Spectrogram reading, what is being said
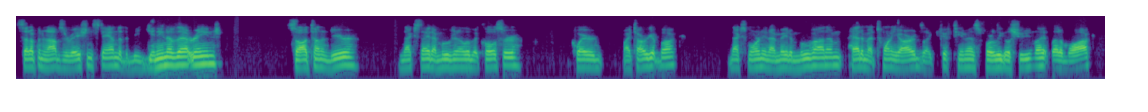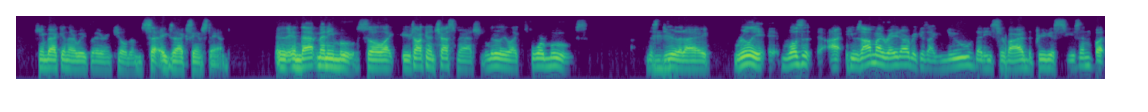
set up in an observation stand at the beginning of that range, saw a ton of deer. Next night, I moved in a little bit closer, acquired my target buck. Next morning, I made a move on him, had him at 20 yards, like 15 minutes before legal shooting light, let him walk, came back in there a week later and killed him, set exact same stand. In, in that many moves. So, like, you're talking a chess match, literally like four moves. This mm-hmm. deer that I really wasn't I, he was on my radar because I knew that he survived the previous season, but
